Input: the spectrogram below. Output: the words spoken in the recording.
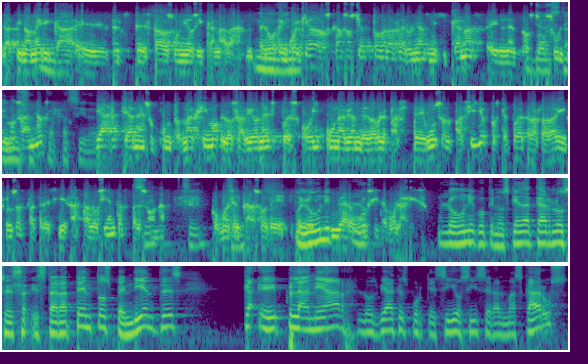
Latinoamérica, eh, Estados Unidos y Canadá. Pero en cualquiera de los casos, ya todas las aerolíneas mexicanas en los dos últimos años ya están en su punto máximo. Los aviones, pues hoy un avión de doble de un solo pasillo, pues te puede trasladar incluso hasta hasta 200 personas, como es el caso de, pues lo único, y de Volaris. Lo único que nos queda, Carlos, es estar atentos, pendientes, eh, planear los viajes porque sí o sí serán más caros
